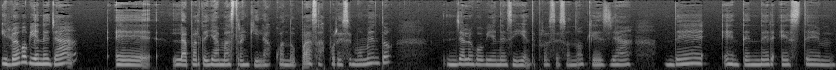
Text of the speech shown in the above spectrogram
Y luego viene ya eh, la parte ya más tranquila. Cuando pasas por ese momento, ya luego viene el siguiente proceso, ¿no? Que es ya de entender este mm,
